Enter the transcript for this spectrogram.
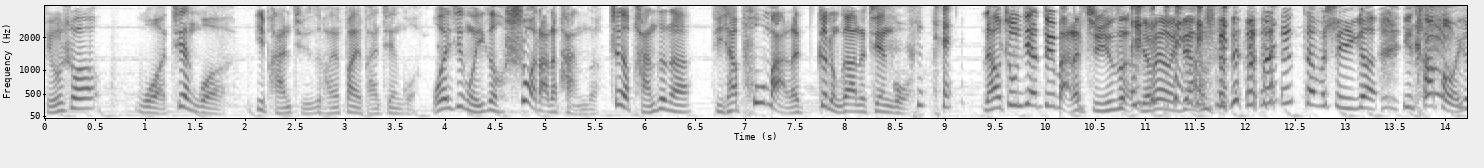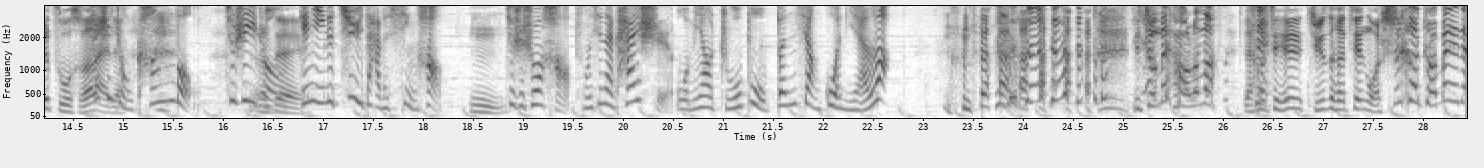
比如说，我见过一盘橘子旁边放一盘坚果，我也见过一个硕大的盘子，这个盘子呢底下铺满了各种各样的坚果，对，然后中间堆满了橘子，有没有这样子？他们是一个一个 combo 一个组合来，它是一种 combo，就是一种给你一个巨大的信号，嗯，就是说好，从现在开始我们要逐步奔向过年了。你准备好了吗？然后这些橘子和坚果时刻准备着。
